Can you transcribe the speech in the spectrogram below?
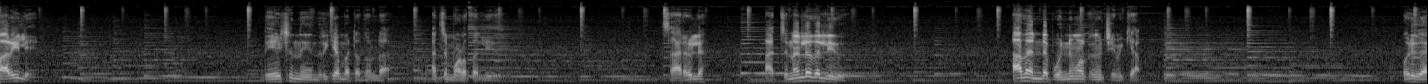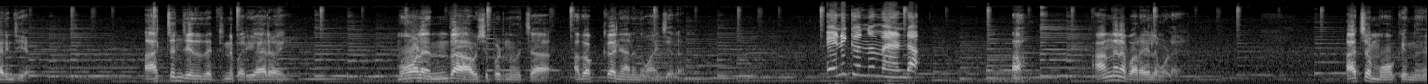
മാറിയില്ലേ? ദേഷ്യം നിയന്ത്രിക്കാൻ പറ്റാത്തോണ്ടാ അച്ഛൻ മോളെ തല്ലിയത്. സാരമില്ല അച്ഛനല്ലേ തല്ലിയത്. അതെന്റെ പൊന്നുമോൾക്കങ്ങ് ക്ഷമിക്കാം. ഒരു കാര്യം ചെയ്യാം. അച്ഛൻ ചെയ്ത തെറ്റിന് പരിഹാരമായി മോൾ എന്താ ആവശ്യപ്പെടുന്നു വെച്ചാ അതൊക്കെ ഞാനിന്ന് വാങ്ങിച്ചു തരാം എനിക്കൊന്നും വേണ്ട. ആ അങ്ങനെ പറയല്ല മോളെ. അച്ഛൻ മോക്കിന്ന്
